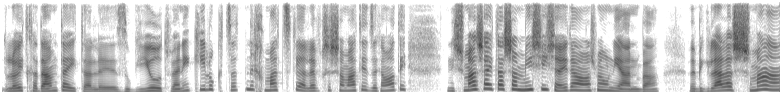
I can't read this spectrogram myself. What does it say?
לא התקדמת איתה לזוגיות, ואני כאילו קצת נחמצתי הלב כששמעתי את זה, כי אמרתי, נשמע שהייתה שם מישהי שהיית ממש מעוניין בה, ובגלל אשמה,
